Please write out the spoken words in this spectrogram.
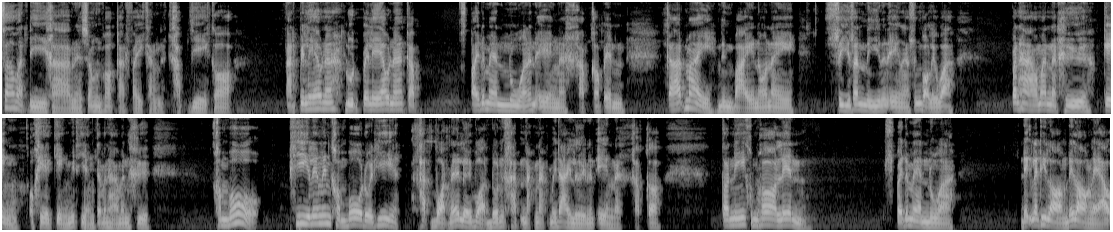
สวัสดีครับเนี่ยช่องคุณพ่อการดไฟขังนะครับ เย่ก็อัดไปแล้วนะ หลุดไปแล้วนะกับ Spider-Man นัวนั่นเองนะครับ ก็เป็นการ์ดใหม่หนึ่งใบเนาะในซีซั่นนี้นั่นเองนะ ซึ่งบอกเลยว่า ปัญหาของมันนะคือเก่ง โอเค เก่งไม่เถียงแต่ปัญหามันคือคอมโบพี่เล่นเล่นคอมโบโดยที่ขัดบอร์ดไม่ได้เลยบอร์ดโดนขัดหนักๆไม่ได้เลยนั่นเองนะครับ ก็ ตอนนี้คุณพ่อเล่น Spider-Man นัว เด็กแรกที่ลองได้ลองแล้ว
